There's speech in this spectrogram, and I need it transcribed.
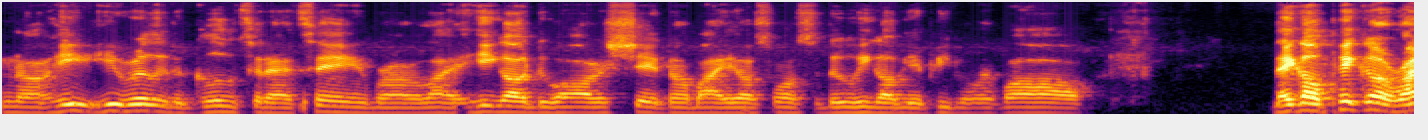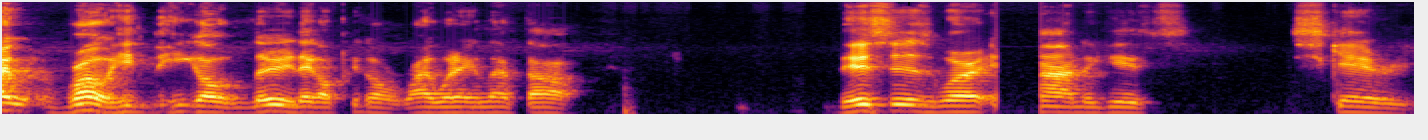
you know, he he really the glue to that team, bro. Like he gonna do all the shit nobody else wants to do. He gonna get people involved. They go pick up right, bro. He he go literally they go pick up right where they left off. This is where it kind of gets scary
